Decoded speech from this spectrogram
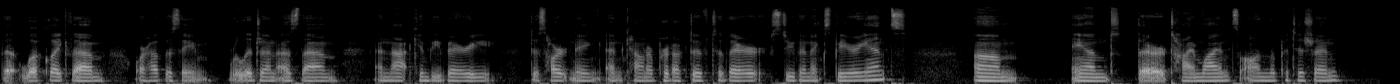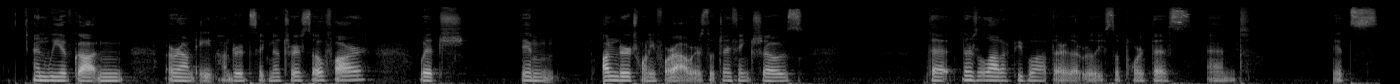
that look like them or have the same religion as them, and that can be very disheartening and counterproductive to their student experience. Um, and there are timelines on the petition, and we have gotten around 800 signatures so far, which in under 24 hours, which I think shows that there's a lot of people out there that really support this, and it's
